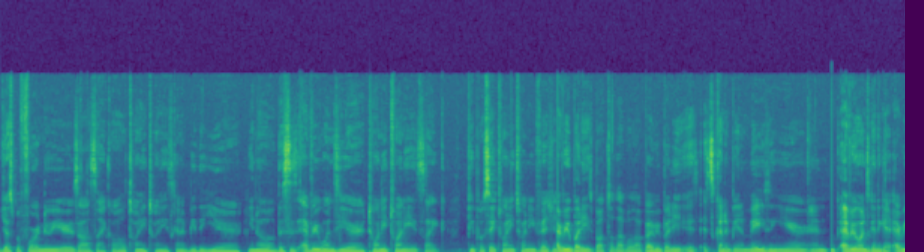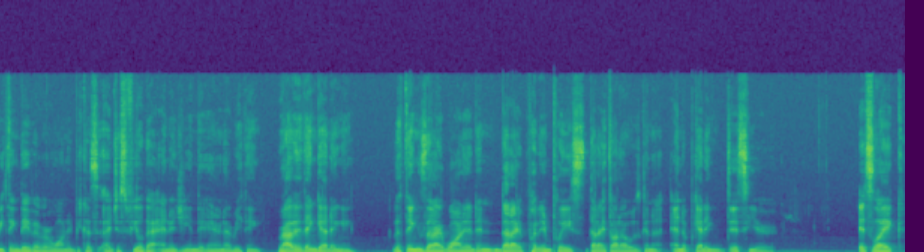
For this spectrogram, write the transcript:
just before new year's i was like oh 2020 is going to be the year you know this is everyone's year. 2020 is like people say 2020 vision. Everybody's about to level up. Everybody is, it's going to be an amazing year and everyone's going to get everything they've ever wanted because i just feel that energy in the air and everything. Rather than getting the things that I wanted and that I put in place that I thought I was going to end up getting this year. It's like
